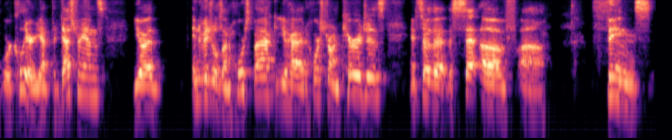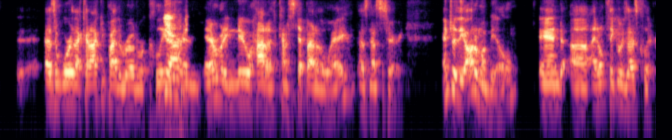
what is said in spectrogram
were clear. You had pedestrians, you had individuals on horseback, you had horse drawn carriages. And so the, the set of uh, things, as it were, that could occupy the road were clear, yeah. and, everybody knew how to kind of step out of the way as necessary. Enter the automobile, and uh, I don't think it was as clear.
